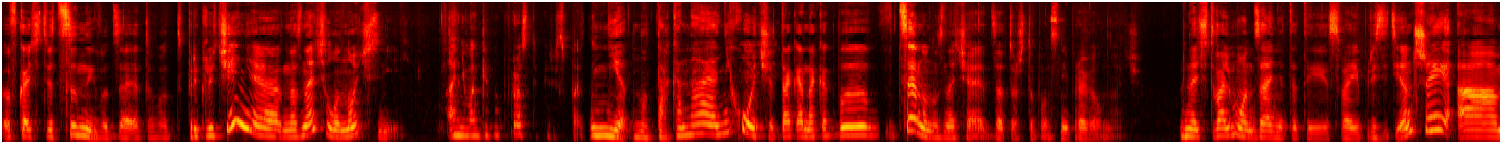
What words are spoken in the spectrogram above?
в качестве цены вот за это вот приключение назначила ночь с ней. Они могли бы просто переспать. Нет, ну так она не хочет. Так она как бы цену назначает за то, чтобы он с ней провел ночь. Значит, Вальмон занят этой своей президентшей, а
